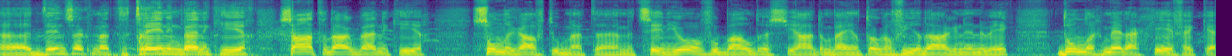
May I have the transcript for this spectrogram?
uh, dinsdag met de training ben ik hier, zaterdag ben ik hier, zondag af en toe met, met seniorenvoetbal. Dus ja, dan ben je toch al vier dagen in de week. Donderdagmiddag geef ik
